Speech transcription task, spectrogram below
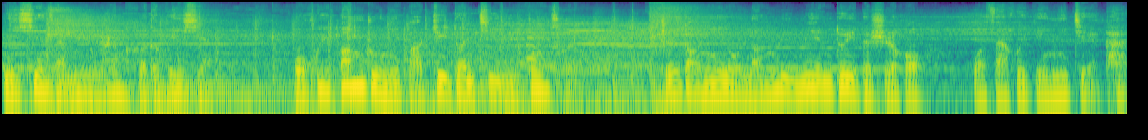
你现在没有任何的危险，我会帮助你把这段记忆封存，直到你有能力面对的时候，我才会给你解开。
